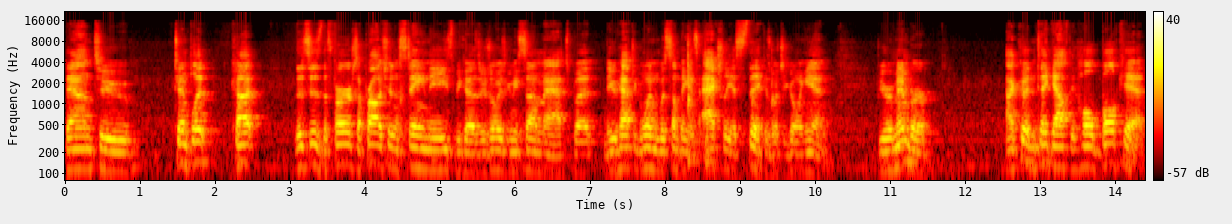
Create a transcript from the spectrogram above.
down to template, cut. This is the first. I probably shouldn't have stained these because there's always going to be some match, but you have to go in with something that's actually as thick as what you're going in. If you remember, I couldn't take out the whole bulkhead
